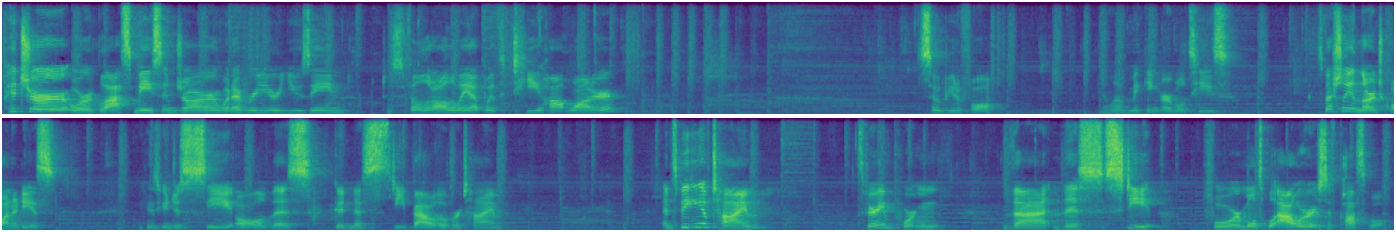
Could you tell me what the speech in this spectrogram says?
pitcher or a glass mason jar, whatever you're using. Just fill it all the way up with tea hot water. So beautiful. I love making herbal teas, especially in large quantities because you can just see all of this goodness steep out over time. And speaking of time, it's very important that this steep for multiple hours if possible.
